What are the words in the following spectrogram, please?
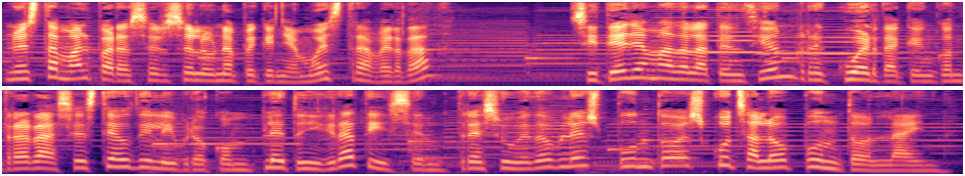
No está mal para ser solo una pequeña muestra, ¿verdad? Si te ha llamado la atención, recuerda que encontrarás este audiolibro completo y gratis en www.escúchalo.online.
